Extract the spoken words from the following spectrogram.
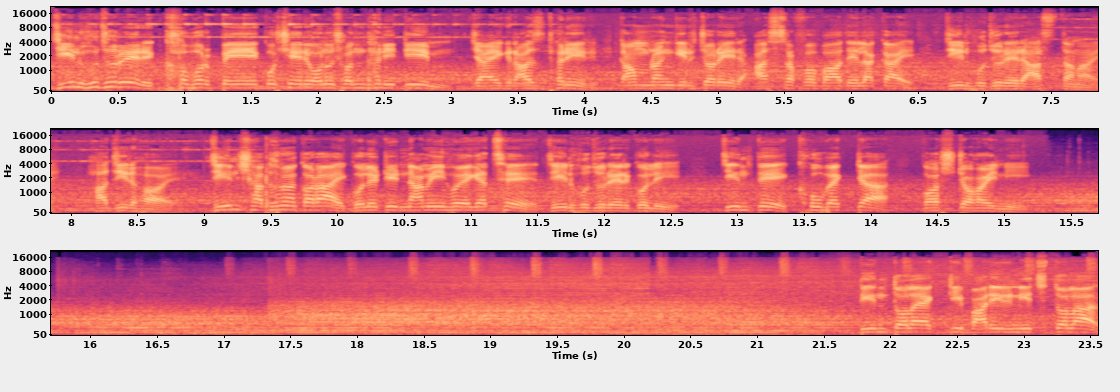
জিন হুজুরের খবর পেয়ে কোষের অনুসন্ধানী টিম যায় রাজধানীর কামরাঙ্গীর চরের আশরাফাবাদ এলাকায় জিন হুজুরের আস্তানায় হাজির হয়। জিন সাধনা করায় গলিটির নামই হয়ে গেছে জিন হুজুরের গলি। চিনতে খুব একটা কষ্ট হয়নি। তিনতলা একটি বাড়ির নিচতলার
